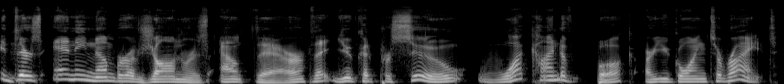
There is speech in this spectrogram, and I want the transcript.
There's any number of genres out there that you could pursue. What kind of book are you going to write?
